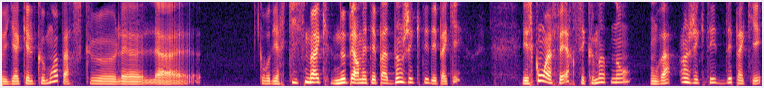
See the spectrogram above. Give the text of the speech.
il y a quelques mois parce que la, la comment dire, Kissmac ne permettait pas d'injecter des paquets. Et ce qu'on va faire, c'est que maintenant, on va injecter des paquets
